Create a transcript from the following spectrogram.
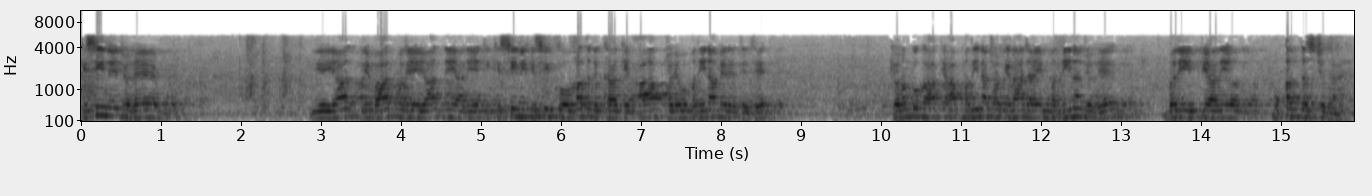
کسی نے جو ہے، یہ یاد، یہ بات مجھے یاد نہیں آ رہی ہے کہ کسی نے کسی کو خط لکھا کہ آپ جو ہے وہ مدینہ میں رہتے تھے۔ کہ ان کو کہا کہ آپ مدینہ چھوڑ کے نہ جائیں۔ مدینہ جو ہے بڑی پیاری اور مقدس جگہ ہے۔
